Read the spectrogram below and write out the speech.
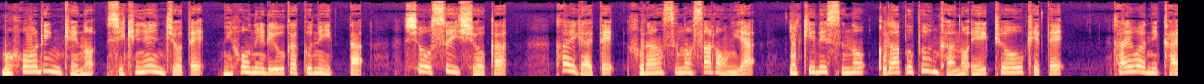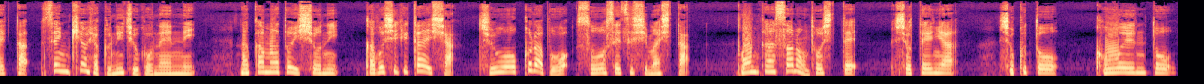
無法林家の資金援助で日本に留学に行った小水晶が海外でフランスのサロンやイギリスのクラブ文化の影響を受けて台湾に帰った1925年に仲間と一緒に株式会社中央クラブを創設しました。文化サロンとして書店や食堂、公園と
